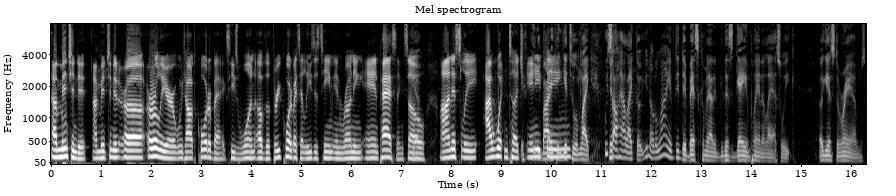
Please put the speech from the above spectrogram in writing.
I mentioned it. I mentioned it uh, earlier when we talked quarterbacks. He's one of the three quarterbacks that leads his team in running and passing. So honestly, I wouldn't touch if anything. anybody can get to him. Like we saw how like the you know the Lions did their best coming out of this game planning last week against the Rams.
